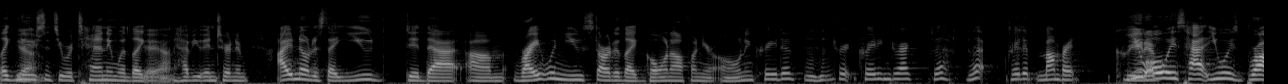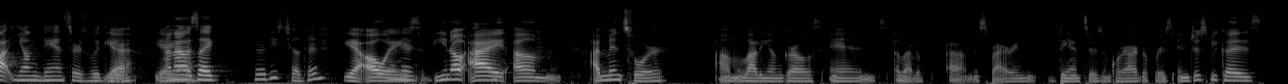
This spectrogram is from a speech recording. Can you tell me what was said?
like knew Yeah. you since you were ten and would like Yeah, yeah. have you intern, and I noticed that you did that um right when you started like going off on your own and creative, tra- creating direct, blah, blah, creative mom brain. You always had, you always brought young dancers with Yeah, you, yeah, and yeah. I was like, who are these children? Yeah, always. You know, I um I mentor um a lot of young girls and a lot of um aspiring dancers and choreographers and just because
